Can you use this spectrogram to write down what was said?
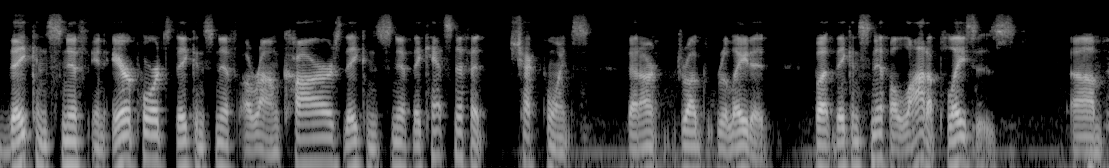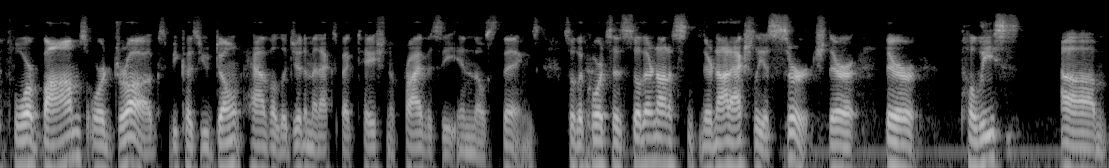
they can sniff in airports, they can sniff around cars, they can sniff. They can't sniff at checkpoints that aren't drug related, but they can sniff a lot of places um, for bombs or drugs because you don't have a legitimate expectation of privacy in those things. So the court says so they're not a, they're not actually a search. They're they're police um,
